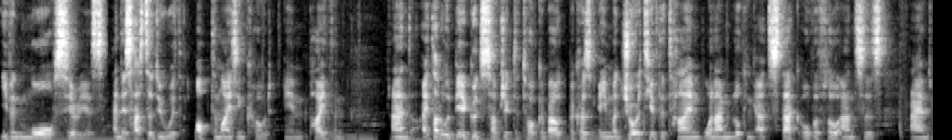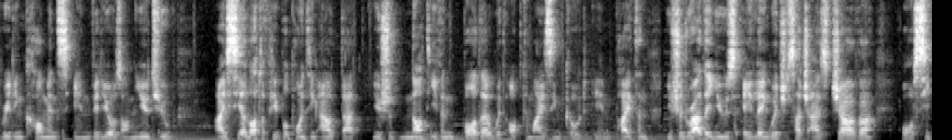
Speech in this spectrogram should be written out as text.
even more serious. And this has to do with optimizing code in Python. And I thought it would be a good subject to talk about because a majority of the time when I'm looking at Stack Overflow answers and reading comments in videos on YouTube, I see a lot of people pointing out that you should not even bother with optimizing code in Python. You should rather use a language such as Java or C++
